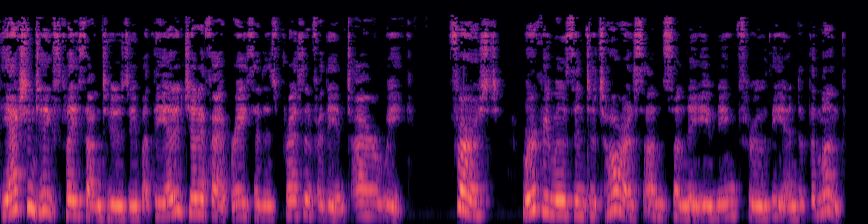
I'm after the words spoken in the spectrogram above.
The action takes place on Tuesday, but the energetic vibration is present for the entire week. First, Mercury moves into Taurus on Sunday evening through the end of the month.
